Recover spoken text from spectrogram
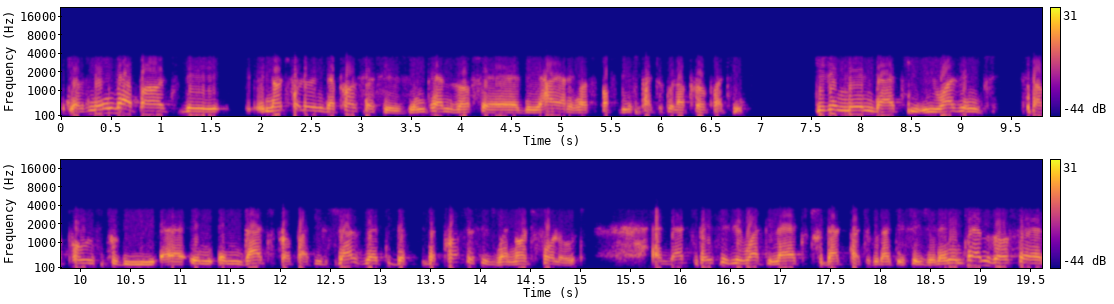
it was mainly about the not following the processes in terms of uh, the hiring of, of this particular property. Didn't mean that he wasn't supposed to be uh, in, in that property. It's just that the, the processes were not followed. And that's basically what led to that particular decision. And in terms of uh,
